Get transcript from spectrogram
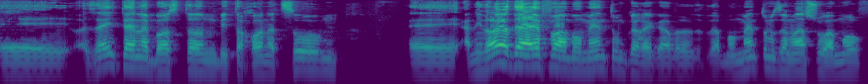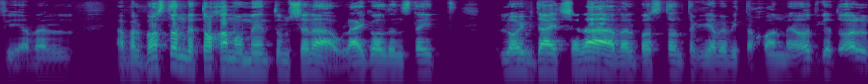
אה, זה ייתן לבוסטון ביטחון עצום. אה, אני לא יודע איפה המומנטום כרגע, אבל המומנטום זה משהו אמורפי, אבל, אבל בוסטון בתוך המומנטום שלה, אולי גולדן סטייט לא איבדה את שלה, אבל בוסטון תגיע בביטחון מאוד גדול,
